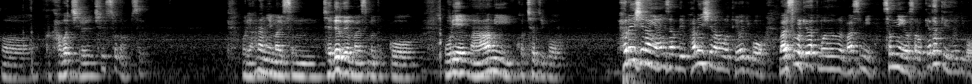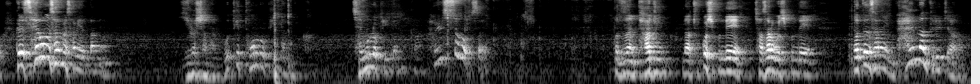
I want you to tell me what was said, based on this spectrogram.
어, 그 값어치를 칠 수가 없어요. 우리 하나님 말씀 제대로 된 말씀을 듣고 우리의 마음이 고쳐지고 바른 신앙이 아닌 사람들이 바른 신앙으로 되어지고 말씀을 깨닫지 못하는 사람들 말씀이 성령의 역사로 깨닫게 되어지고 그래서 새로운 삶을 살게 된다면 이것이야말로 어떻게 돈으로 비교합니까? 재물로 비교합니까? 할 수가 없어요. 어떤 사람이 다 죽, 나 죽고 싶은데 자살하고 싶은데 어떤 사람이 말만 들을지라도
